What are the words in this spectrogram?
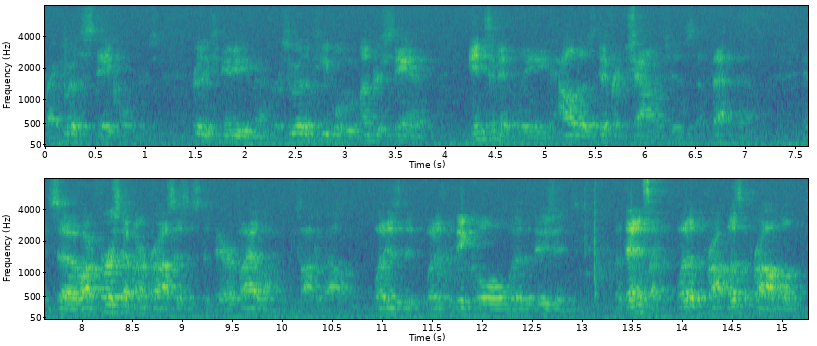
right? Who are the stakeholders? Who are the community members? Who are the people who understand intimately how those different challenges affect them? And so our first step in our process is to verify alignment. We talk about what is the what is the big goal, what are the visions, but then it's like what are the pro- what's the problem,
